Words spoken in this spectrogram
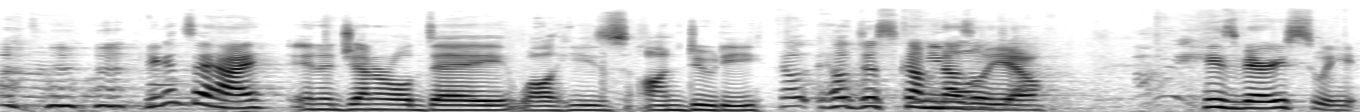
You can say hi. In a general day while he's on duty, He'll, he'll just come nuzzle you. He's very sweet.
